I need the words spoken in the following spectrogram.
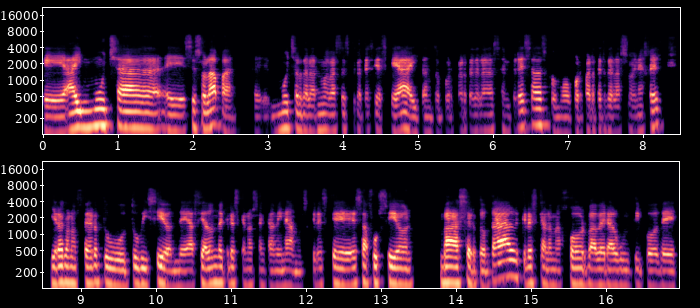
eh, hay mucha, eh, se solapan eh, muchas de las nuevas estrategias que hay, tanto por parte de las empresas como por parte de las ONGs, y era conocer tu, tu visión de hacia dónde crees que nos encaminamos. ¿Crees que esa fusión va a ser total? ¿Crees que a lo mejor va a haber algún tipo de,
